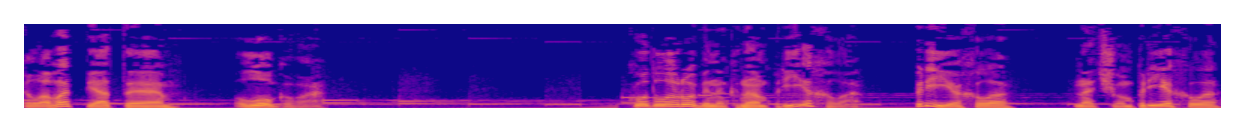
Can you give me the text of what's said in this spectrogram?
Глава пятая. Логово. Кодла Робина к нам приехала? Приехала. На чем приехала?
